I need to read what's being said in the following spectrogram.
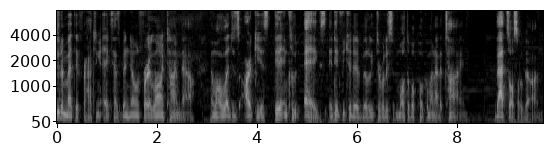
The Masuda method for hatching eggs has been known for a long time now, and while Legends Arceus didn't include eggs, it did feature the ability to release multiple Pokemon at a time. That's also gone.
